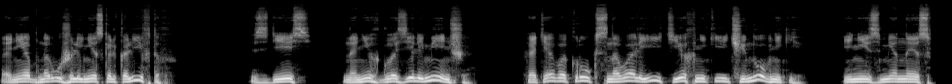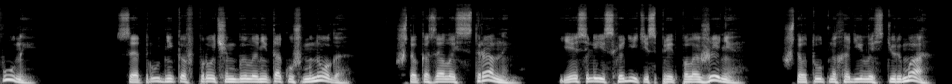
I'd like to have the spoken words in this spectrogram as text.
они обнаружили несколько лифтов. Здесь на них глазели меньше, хотя вокруг сновали и техники, и чиновники, и неизменные спуны. Сотрудников, впрочем, было не так уж много, что казалось странным, если исходить из предположения, что тут находилась тюрьма.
